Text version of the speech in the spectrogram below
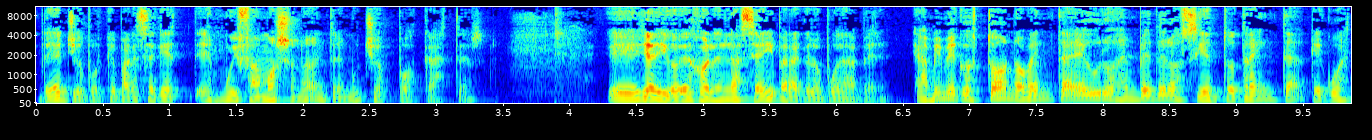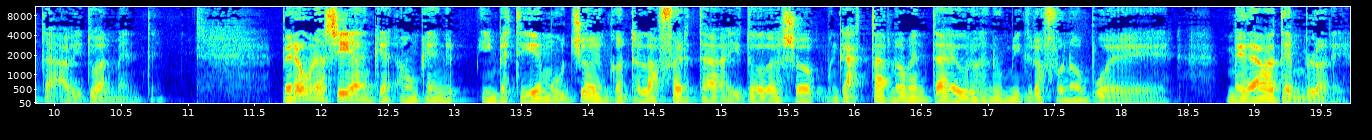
de hecho, porque parece que es muy famoso, ¿no? Entre muchos podcasters. Eh, ya digo, dejo el enlace ahí para que lo puedas ver. A mí me costó 90 euros en vez de los 130 que cuesta habitualmente. Pero aún así, aunque, aunque investigué mucho, encontré la oferta y todo eso, gastar 90 euros en un micrófono pues me daba temblores.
